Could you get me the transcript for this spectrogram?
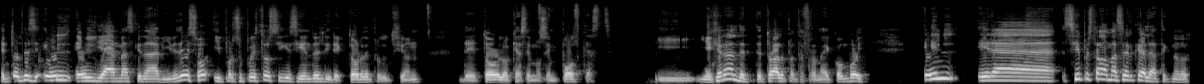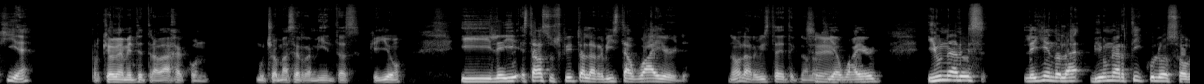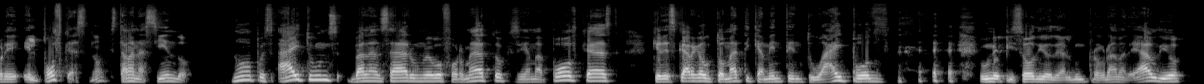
Entonces, él, él ya más que nada vive de eso y por supuesto sigue siendo el director de producción de todo lo que hacemos en podcast y, en general de, toda la plataforma de Convoy. Él era, siempre estaba más cerca de la tecnología, porque obviamente trabaja con mucho más herramientas que yo, y leí, estaba suscrito a la revista Wired, ¿no? La revista de tecnología Wired. Y una vez leyéndola, vi un artículo sobre el podcast, ¿no? Que estaban haciendo. No, pues iTunes va a lanzar un nuevo formato que se llama podcast, que descarga automáticamente en tu iPod un episodio de algún programa de audio.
